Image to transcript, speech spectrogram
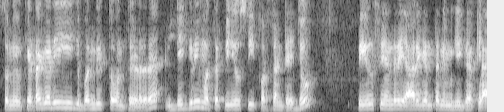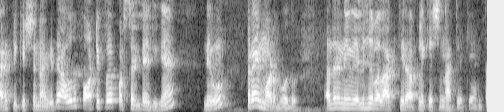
ಸೊ ನೀವು ಕೆಟಗರಿಗೆ ಬಂದಿತ್ತು ಅಂತ ಹೇಳಿದ್ರೆ ಡಿಗ್ರಿ ಮತ್ತು P U C percentage P U C ಅಂದರೆ ಯಾರಿಗೆ ಅಂತ ನಿಮಗೆ ಈಗ ಕ್ಲಾರಿಫಿಕೇಶನ್ ಆಗಿದೆ, ಅವರು ಫಾರ್ಟಿ ಫೈವ್ ಪರ್ಸೆಂಟೇಜ್ಗೆ ನೀವು ಟ್ರೈ ಮಾಡ್ಬೋದು. ಅಂದರೆ ನೀವು ಎಲಿಜಿಬಲ್ ಆಗ್ತೀರಾ ಅಪ್ಲಿಕೇಶನ್ ಹಾಕಲಿಕ್ಕೆ ಅಂತ.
